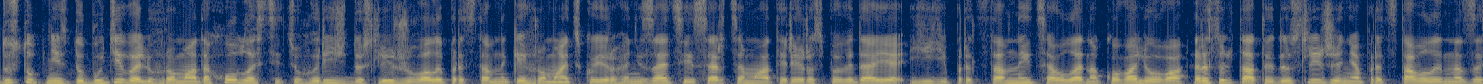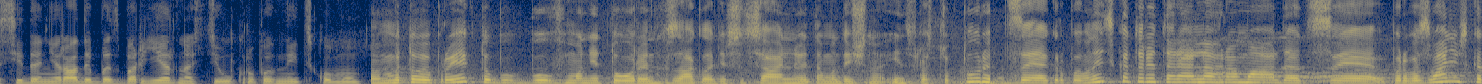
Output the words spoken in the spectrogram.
Доступність до будівель у громадах області цьогоріч досліджували представники громадської організації Серце матері, розповідає її представниця Олена Ковальова. Результати дослідження представили на засіданні Ради безбар'єрності у Кропивницькому. Метою проєкту був, моніторинг закладів соціальної та медичної інфраструктури. Це Кропивницька територіальна громада, це Первозванівська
